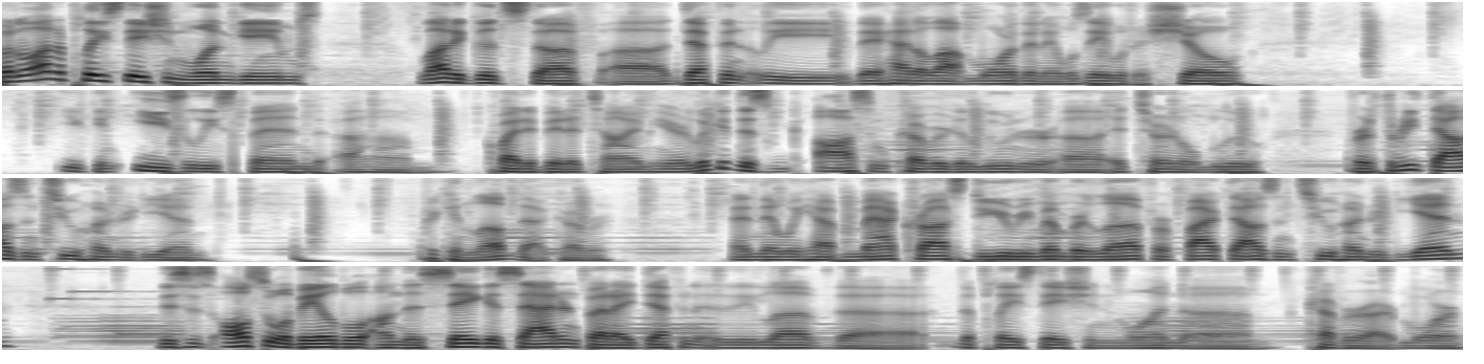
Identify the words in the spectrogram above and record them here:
But a lot of PlayStation 1 games, a lot of good stuff. Uh, definitely, they had a lot more than I was able to show. You can easily spend um, quite a bit of time here. Look at this awesome cover to Lunar uh, Eternal Blue for 3,200 yen. Freaking love that cover. And then we have Macross Do You Remember Love for 5,200 yen. This is also available on the Sega Saturn, but I definitely love the, the PlayStation 1 um, cover art more.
